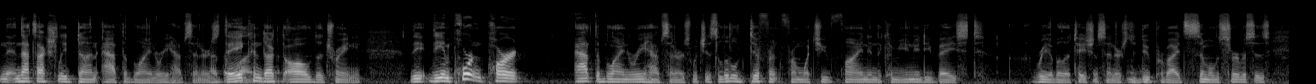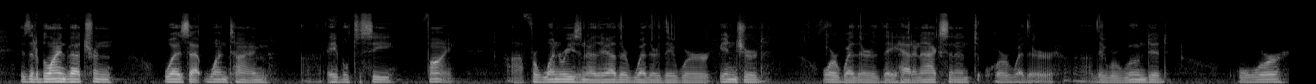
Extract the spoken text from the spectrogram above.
And that's actually done at the blind rehab centers. The they conduct all the training. The, the important part at the blind rehab centers, which is a little different from what you find in the community-based rehabilitation centers mm -hmm. to do mm-hmm. provide similar services, is that a blind veteran was at one time uh, able to see fine. Uh, for one reason or the other, whether they were injured or whether they had an accident or whether uh, they were wounded or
